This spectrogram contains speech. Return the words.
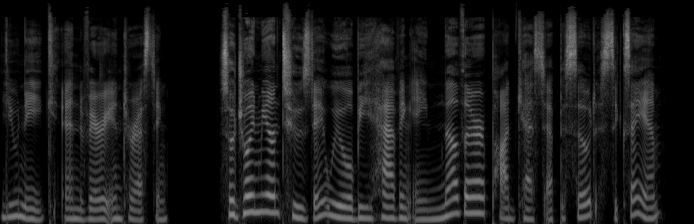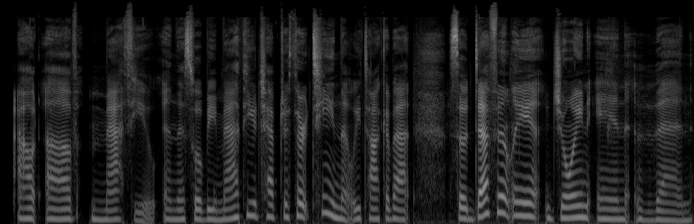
unique and very interesting. So join me on Tuesday. We will be having another podcast episode, 6 a.m out of Matthew. And this will be Matthew chapter 13 that we talk about. So definitely join in then.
